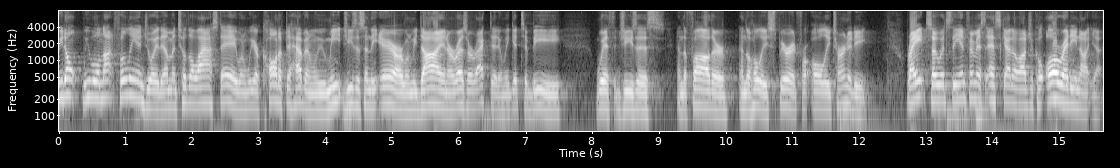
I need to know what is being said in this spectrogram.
we, don't, we will not fully enjoy them until the last day when we are called up to heaven, when we meet Jesus in the air, when we die and are resurrected, and we get to be with Jesus and the Father and the Holy Spirit for all eternity. Right? So it's the infamous eschatological already not yet.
